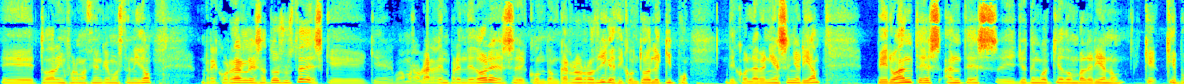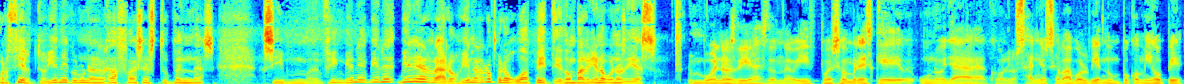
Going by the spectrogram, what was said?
eh, toda la información que hemos tenido. Recordarles a todos ustedes que, vamos a hablar de emprendedores con don Carlos Rodríguez y con todo el equipo de Con la Avenida Señoría, pero antes, antes, yo tengo aquí a don Valeriano, que, que, por cierto viene con unas gafas estupendas, así en fin, viene, viene, viene raro, viene raro, pero guapete. Don Valeriano, buenos días. Buenos días, don David. Pues hombre, es que uno ya con los años se va volviendo un poco miope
